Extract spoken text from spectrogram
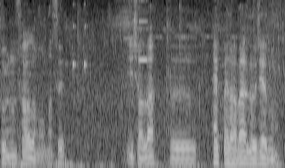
soyunun sağlam olması. İnşallah e, hep beraber göreceğiz bunu.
